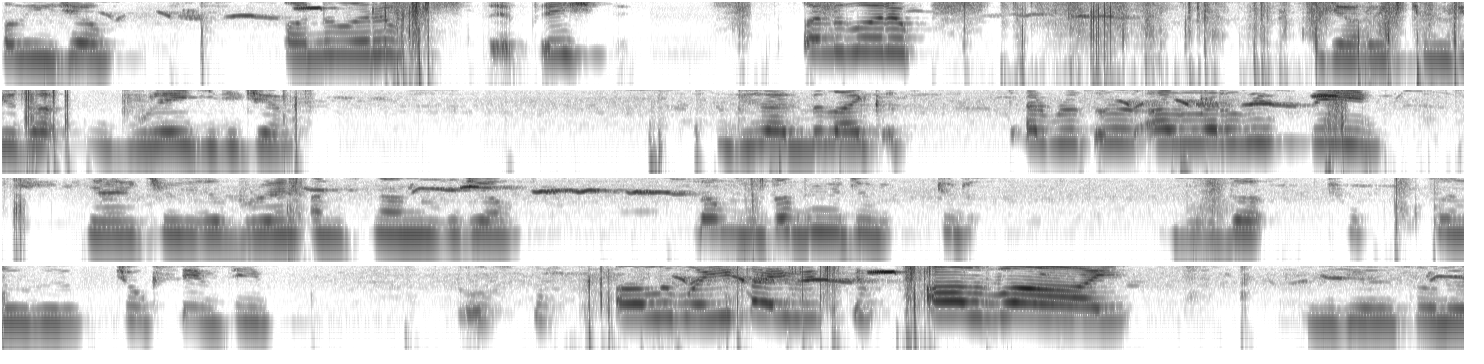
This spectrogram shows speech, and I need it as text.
Ağlayacağım. Anılarım depreşti. Anılarım. Yarınki videoda buraya gideceğim. Güzel bir like at. Terminator'un anılarını isteyin. Yarınki videoda buranın anısını anlatacağım. Ben burada büyüdüm. Burada çok tanıdığım, çok sevdiğim dostum Albay'ı kaybettim. Albay. Videonun sonu.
